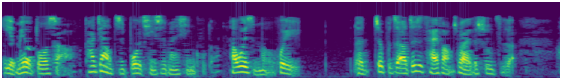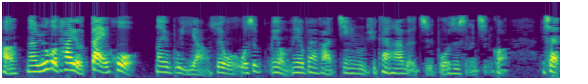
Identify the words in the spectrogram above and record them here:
也没有多少。他这样直播其实蛮辛苦的。他为什么会？呃，这不知道，这是采访出来的数字了。好，那如果他有带货，那又不一样。所以我我是没有没有办法进入去看他的直播是什么情况。下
